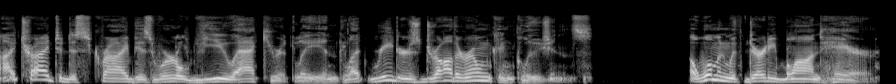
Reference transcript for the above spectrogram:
I tried to describe his worldview accurately and let readers draw their own conclusions. A woman with dirty blonde hair,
